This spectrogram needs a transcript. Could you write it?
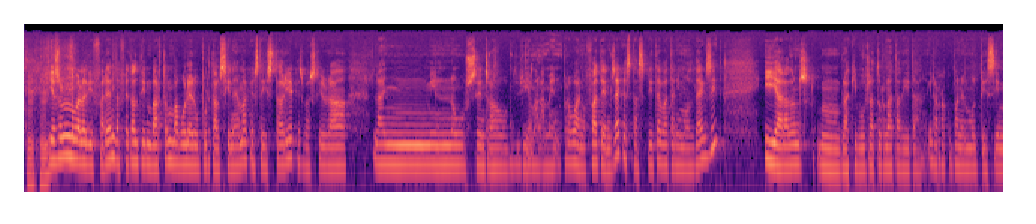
sí. I és una novel·la diferent. De fet, el Tim Burton va voler-ho portar al cinema, aquesta història, que es va escriure l'any 1900, ara ho diria malament, però bueno, fa temps eh, que està escrita, va tenir molt d'èxit, i ara doncs mm, Blackie Books l'ha tornat a editar i la recomanem moltíssim.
